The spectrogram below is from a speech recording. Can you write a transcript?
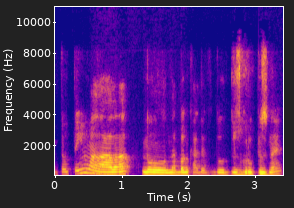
Então tem uma ala no, na bancada do, dos grupos, né,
